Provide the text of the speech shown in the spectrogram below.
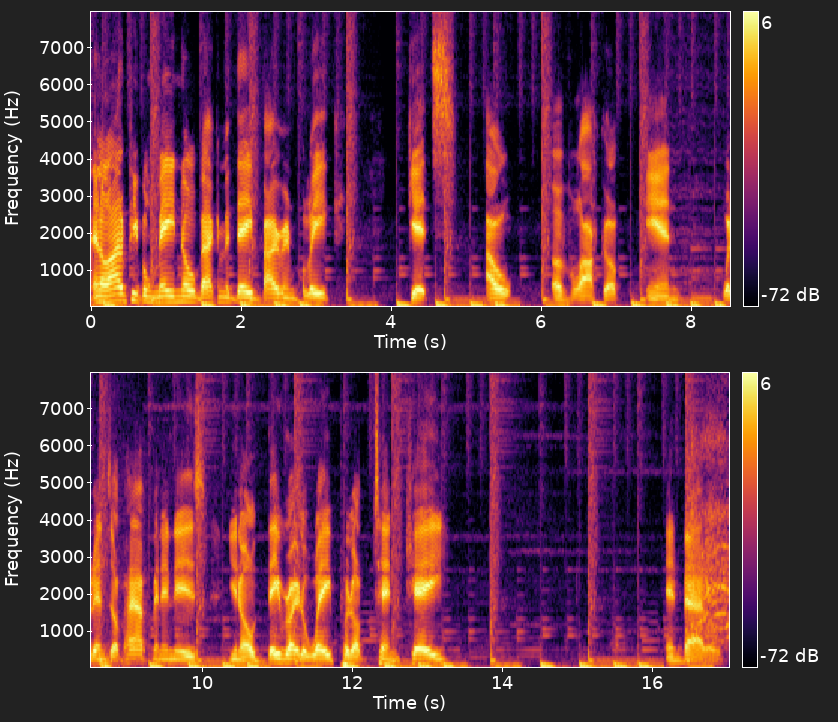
And a lot of people may know back in the day, Byron Blake gets out of lockup and what ends up happening is you know they right away put up 10k in battles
